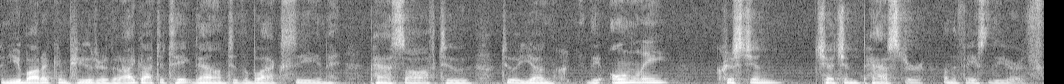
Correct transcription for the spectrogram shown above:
And you bought a computer that I got to take down to the Black Sea and pass off to, to a young, the only Christian Chechen pastor on the face of the earth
